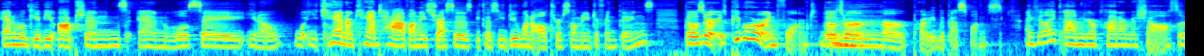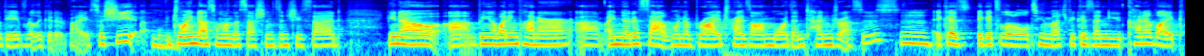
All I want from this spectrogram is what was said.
and will give you options and will say, you know, what you can or can't have on these dresses because you do want to alter so many different things. Those are people who are informed. Those are, mm-hmm. are probably the best ones. I feel like um, your planner Michelle also gave really good advice. So she mm-hmm. joined us on one of the sessions, and she said, you know, um, being a wedding planner, um, I noticed that when a bride tries on more than ten dresses, it gets it gets a little too much because then you kind of like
